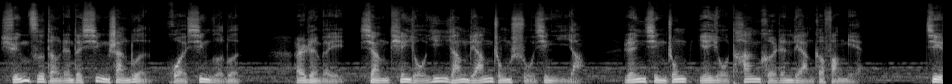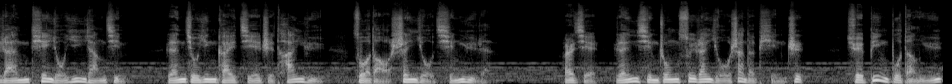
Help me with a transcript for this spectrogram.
荀子等人的性善论或性恶论，而认为像天有阴阳两种属性一样，人性中也有贪和仁两个方面。既然天有阴阳尽，人就应该节制贪欲，做到身有情欲人。而且人性中虽然有善的品质，却并不等于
